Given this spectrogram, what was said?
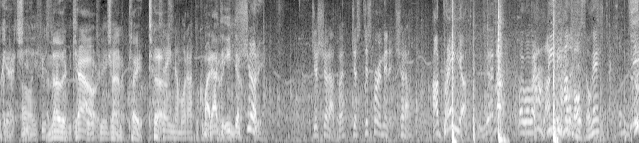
Look at you. Oh, you Another with coward trying to play it tough. Sei innamorato Might have to eat them. Shut it. Just shut up, eh? Just, just for a minute. Shut up. I'll brain ya! Wait, wait, wait. Leave me out of this, okay? Someone please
